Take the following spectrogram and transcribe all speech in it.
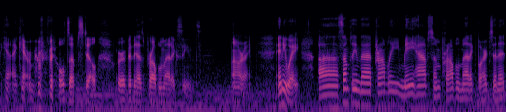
I can't, I can't remember if it holds up still or if it has problematic scenes. All right. Anyway, uh, something that probably may have some problematic parts in it.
